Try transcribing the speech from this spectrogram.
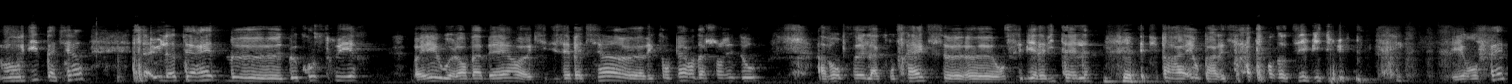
vous vous dites bah tiens ça a eu l'intérêt de me, de construire voyez, ou alors ma mère euh, qui disait bah tiens euh, avec ton père on a changé d'eau. Avant on prenait de la Contrex, euh, on s'est mis à la Vitelle. Et puis pareil on parlait de ça pendant 10 minutes. Et en fait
